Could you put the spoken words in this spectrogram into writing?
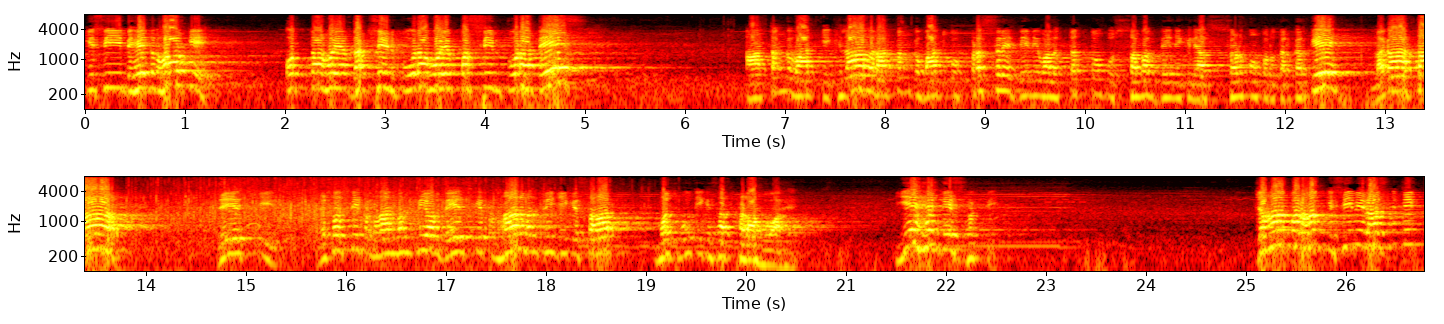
किसी भेदभाव के उत्तर हो या दक्षिण, पूरब हो या पश्चिम, पूरा देश आतंकवाद के खिलाफ और आतंकवाद को प्रश्रय देने वाले तत्वों को सबक देने के लिए आज सड़कों पर उतर करके लगातार देश की यशस्वी प्रधानमंत्री और देश के प्रधानमंत्री जी के साथ मजबूती के साथ खड़ा हुआ है। यह है देशभक्ति। जहाँ पर हम किसी भी राजनीतिक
